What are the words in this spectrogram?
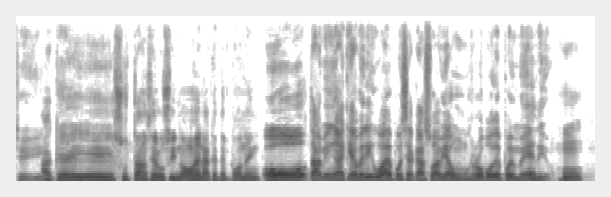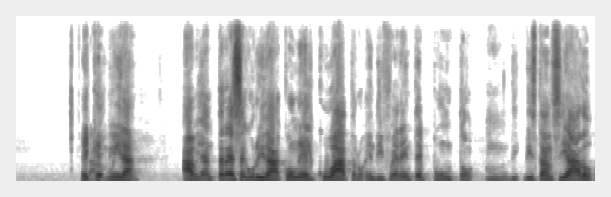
Sí. Aquí hay eh, sustancias alucinógenas que te ponen... O también hay que averiguar por si acaso había un robo de por medio. Hmm. Es que, mira, habían tres seguridad, con él cuatro, en diferentes puntos di- distanciados,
